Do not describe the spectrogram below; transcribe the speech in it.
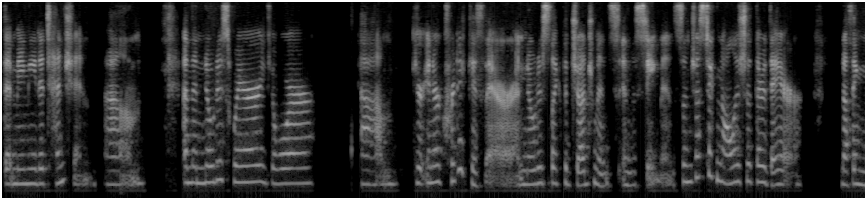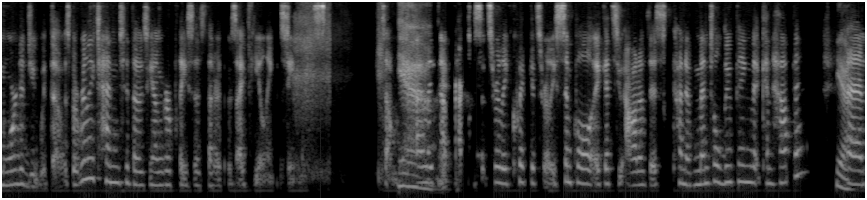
that may need attention. Um, and then notice where your um, your inner critic is there and notice like the judgments in the statements and just acknowledge that they're there nothing more to do with those but really tend to those younger places that are those i feeling statements so yeah, I like that practice. It's really quick, it's really simple. It gets you out of this kind of mental looping that can happen. Yeah. And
